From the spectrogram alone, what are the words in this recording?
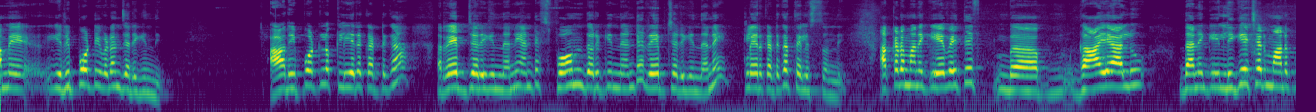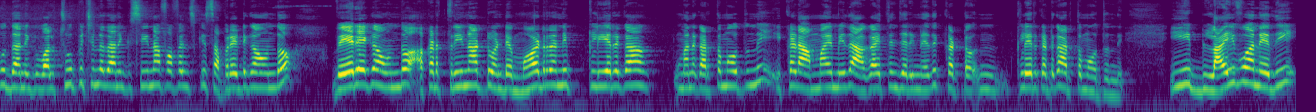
ఆమె రిపోర్ట్ ఇవ్వడం జరిగింది. ఆ రిపోర్ట్లో క్లియర్ కట్గా రేప్ జరిగిందని అంటే స్పోమ్ దొరికిందంటే రేప్ జరిగిందని క్లియర్ కట్గా తెలుస్తుంది. అక్కడ మనకి ఏవైతే గాయాలు దానికి లిగేచర్ మార్కు దానికి వాళ్ళు చూపించిన దానికి సీన్ ఆఫ్ అఫెన్స్కి సపరేట్గా ఉందో వేరేగా ఉందో అక్కడ త్రీ నాట్ టూ అంటే మర్డర్ అని క్లియర్గా మనకు అర్థమవుతుంది ఇక్కడ అమ్మాయి మీద అఘాయిత్యం జరిగినది కట్ క్లియర్ కట్గా అర్థమవుతుంది. ఈ లైవ్ అనేది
